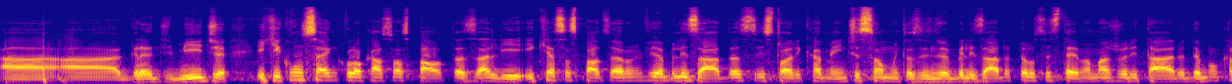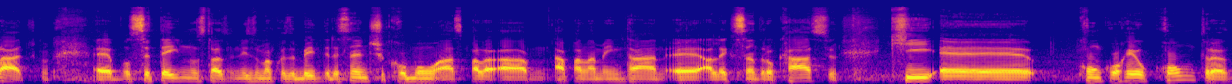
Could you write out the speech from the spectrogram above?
a, grande mídia e que conseguem colocar suas pautas ali e que essas pautas eram inviabilizadas historicamente são muitas vezes inviabilizadas pelo sistema majoritário democrático. É, você tem nos Estados Unidos uma coisa bem interessante, como as, a, a, parlamentar é, Alexandra Ocasio, que é, concorreu contra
